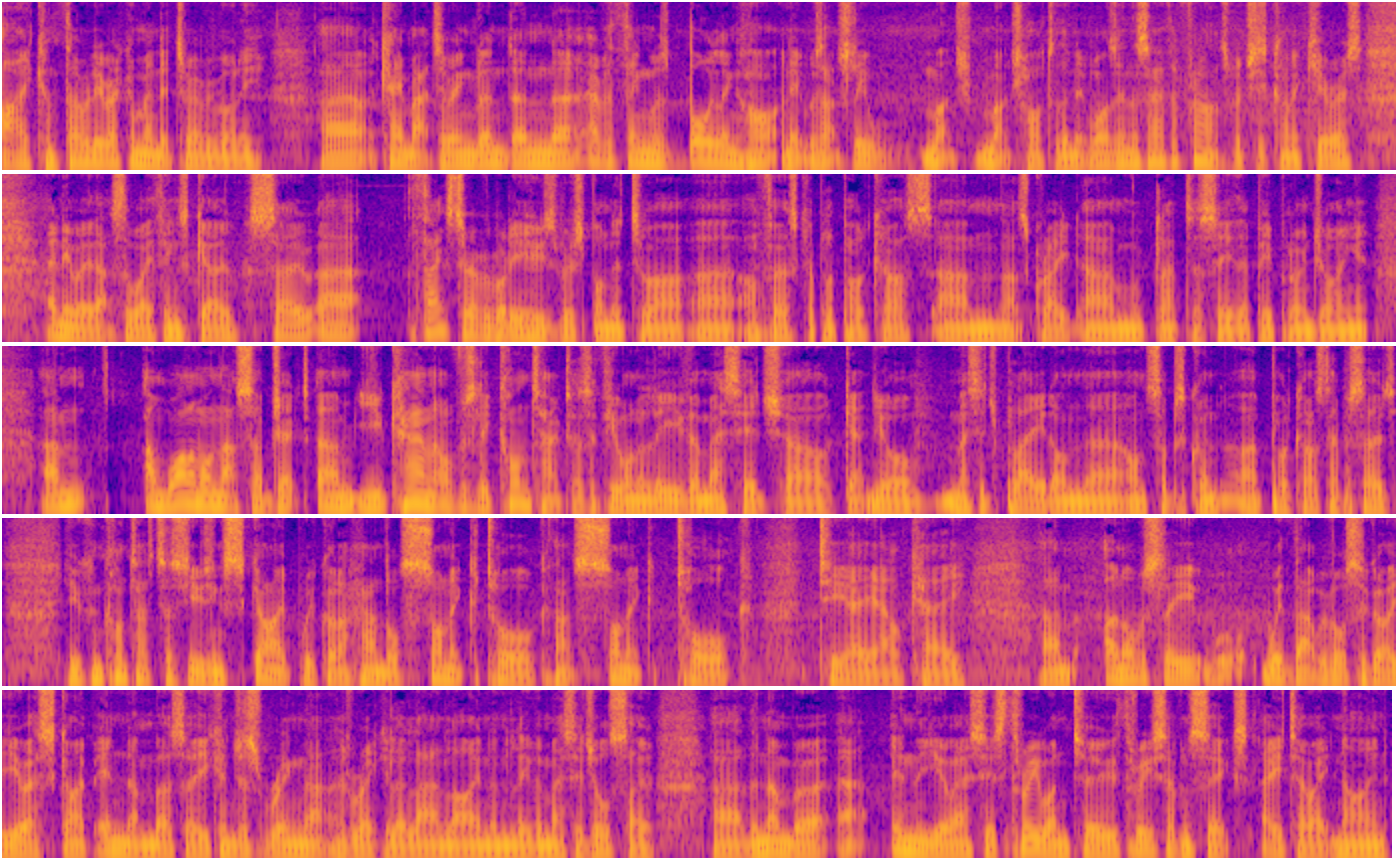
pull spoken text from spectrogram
I can thoroughly recommend it to everybody. Uh, I came back to England and uh, everything was boiling hot, and it was actually much, much hotter than it was in the south of France, which is kind of curious. Anyway, that's the way things go. So, uh, thanks to everybody who's responded to our uh, our first couple of podcasts. Um, that's great. Um, we're glad to see that people are enjoying it. Um, and while I'm on that subject, um, you can obviously contact us if you want to leave a message or get your message played on uh, on subsequent uh, podcast episodes. You can contact us using Skype. We've got a handle Sonic Talk. That's Sonic Talk, T A L K. Um, and obviously, w- with that, we've also got a US Skype in number, so you can just ring that as regular landline and leave a message. Also, uh, the number uh, in the US is 312 376 8089.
